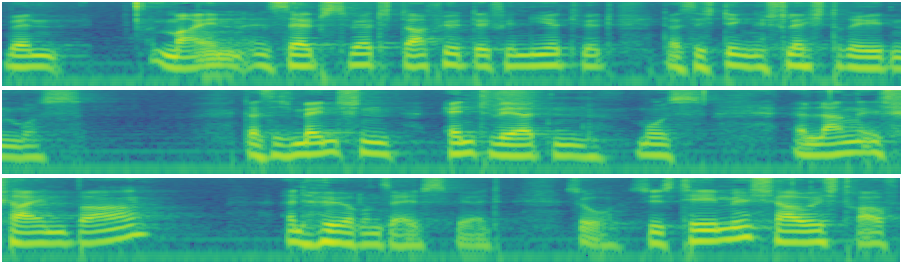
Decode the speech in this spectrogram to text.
Wenn mein Selbstwert dafür definiert wird, dass ich Dinge schlecht reden muss, dass ich Menschen entwerten muss, erlange ich scheinbar einen höheren Selbstwert. So, systemisch schaue ich drauf,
